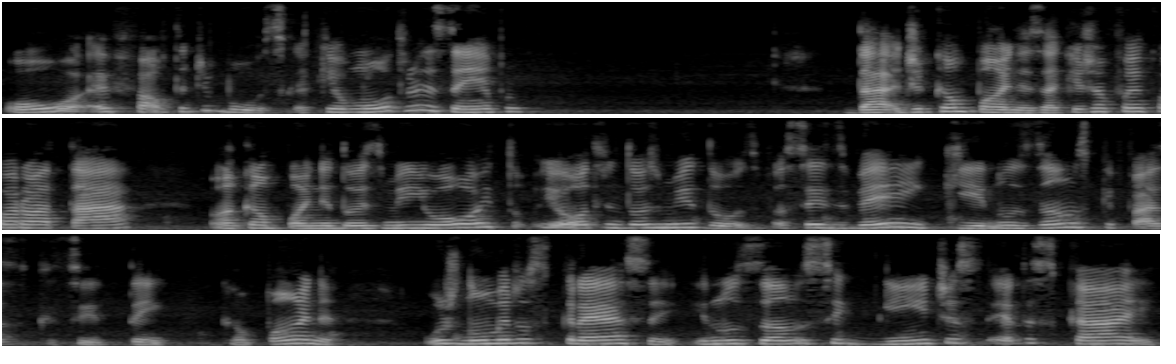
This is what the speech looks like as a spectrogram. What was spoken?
ou é falta de busca. Aqui é um outro exemplo da, de campanhas. Aqui já foi em Coroatá uma campanha em 2008 e outra em 2012. Vocês veem que nos anos que, faz, que se tem campanha, os números crescem e nos anos seguintes eles caem.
